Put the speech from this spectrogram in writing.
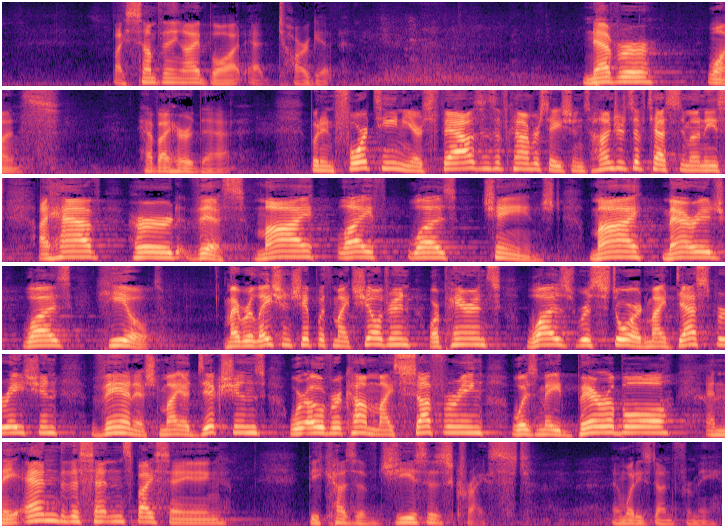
by something I bought at Target. Never once have I heard that. But in 14 years, thousands of conversations, hundreds of testimonies, I have heard this. My life was changed. My marriage was healed. My relationship with my children or parents was restored. My desperation vanished. My addictions were overcome. My suffering was made bearable. And they end the sentence by saying, because of Jesus Christ and what he's done for me.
